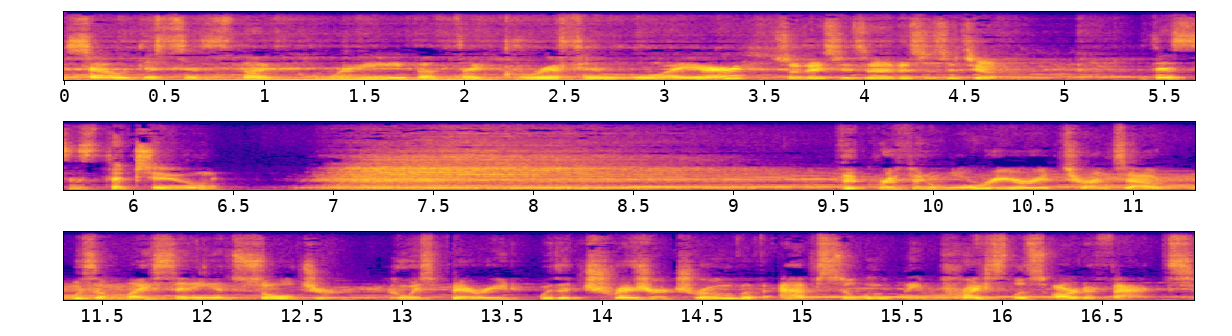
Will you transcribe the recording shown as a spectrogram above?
So this is the grave of the Griffin warrior. So this is a this is a tomb. This is the tomb. The Griffin warrior, it turns out, was a Mycenaean soldier who is buried with a treasure trove of absolutely priceless artifacts.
